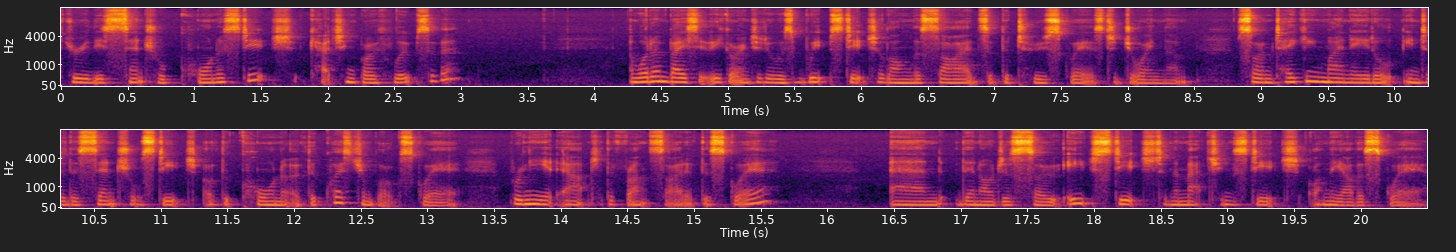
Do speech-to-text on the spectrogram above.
through this central corner stitch, catching both loops of it. And what I'm basically going to do is whip stitch along the sides of the two squares to join them. So I'm taking my needle into the central stitch of the corner of the question block square, bringing it out to the front side of the square, and then I'll just sew each stitch to the matching stitch on the other square.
